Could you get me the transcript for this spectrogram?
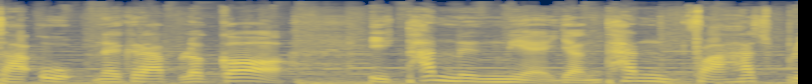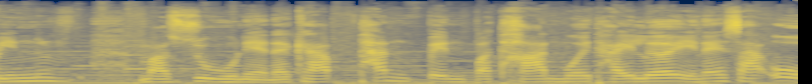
ซาอุนะครับ แล้วก็อีกท่านหนึ่งเนี่ยอย่างท่านฟาฮัสปรินมาซูเนี่ยนะครับท่านเป็นประธานมวยไทยเลยในซาอุ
